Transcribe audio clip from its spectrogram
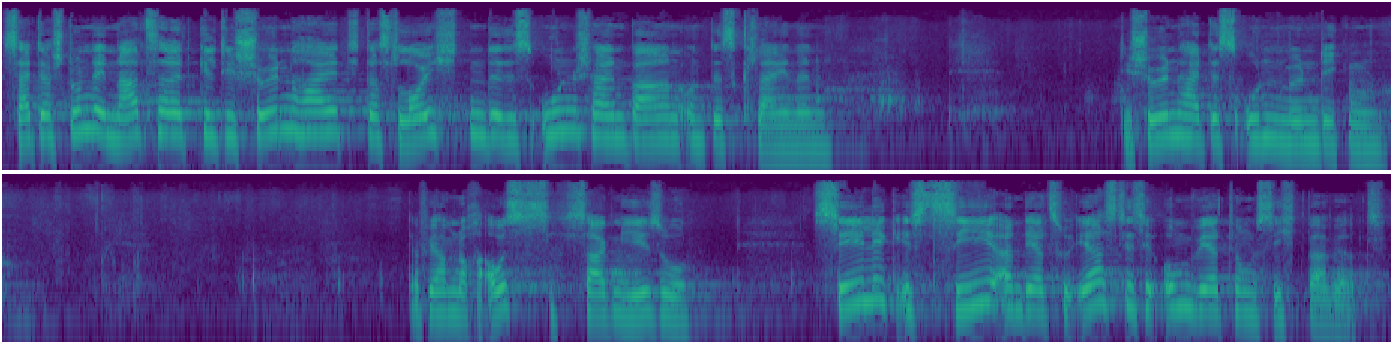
Seit der Stunde in Nazareth gilt die Schönheit, das Leuchtende des Unscheinbaren und des Kleinen. Die Schönheit des Unmündigen. Dafür haben noch Aussagen Jesu. Selig ist sie, an der zuerst diese Umwertung sichtbar wird.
